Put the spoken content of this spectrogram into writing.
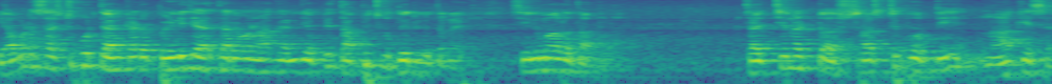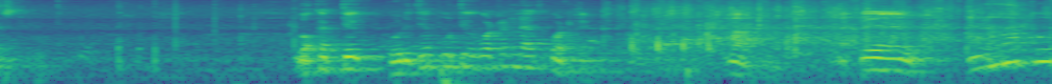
ఎవడు షష్టిపూర్తి అంటాడో పెళ్ళి చేస్తారేమో నాకు అని చెప్పి తప్పించుకు తిరుగుతున్నాయి. సినిమాలో తప్పల చచ్చినట్టు షష్టిపూర్తి నాకే షష్టిపూర్తి ఒక తె కొడితే పూర్తిగా కొట్టండి లేకపోతే కొట్టకండి. నాకు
